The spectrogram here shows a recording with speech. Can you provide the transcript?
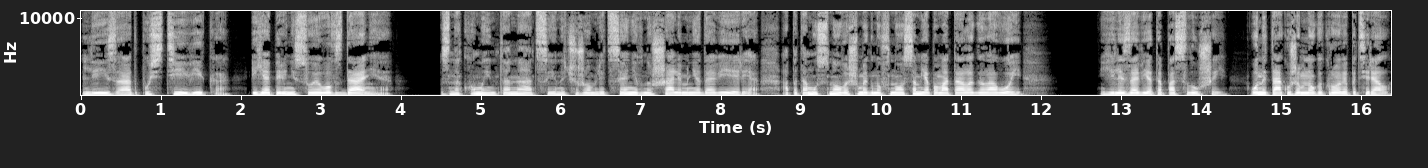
«Лиза, отпусти Вика, и я перенесу его в здание». Знакомые интонации на чужом лице не внушали мне доверия, а потому, снова шмыгнув носом, я помотала головой. «Елизавета, послушай, он и так уже много крови потерял.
